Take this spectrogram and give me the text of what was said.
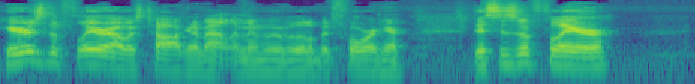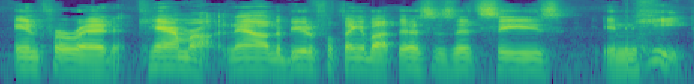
here's the FLIR I was talking about. Let me move a little bit forward here. This is a FLIR infrared camera. Now, the beautiful thing about this is it sees in heat,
